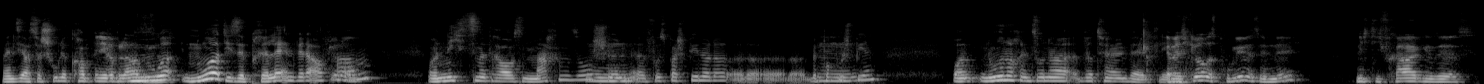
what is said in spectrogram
wenn sie aus der Schule kommen, ihre Blase nur, nur diese Brille entweder aufhaben Genau. und nichts mehr draußen machen, so Mhm. schön äh, Fußball spielen oder, oder, oder mit Puppen Mhm. spielen und nur noch in so einer virtuellen Welt Ja, leben. aber ich glaube, das Problem ist nämlich nicht die Frage des,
